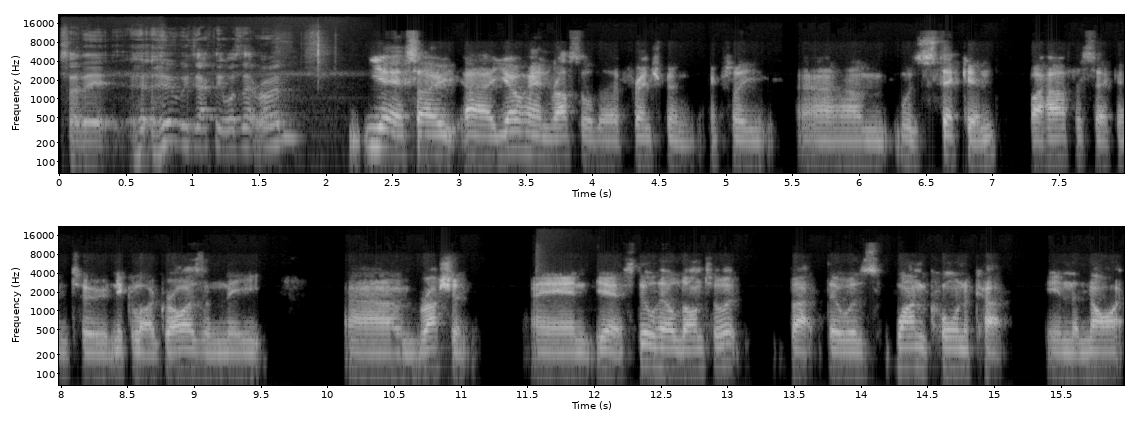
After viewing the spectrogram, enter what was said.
so there, who exactly was that, Ryan? Yeah, so uh, Yohan Rossel, the Frenchman, actually um, was second by half a second to Nikolai Gryazin, the um, Russian, and yeah, still held on to it. But there was one corner cut in the night,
